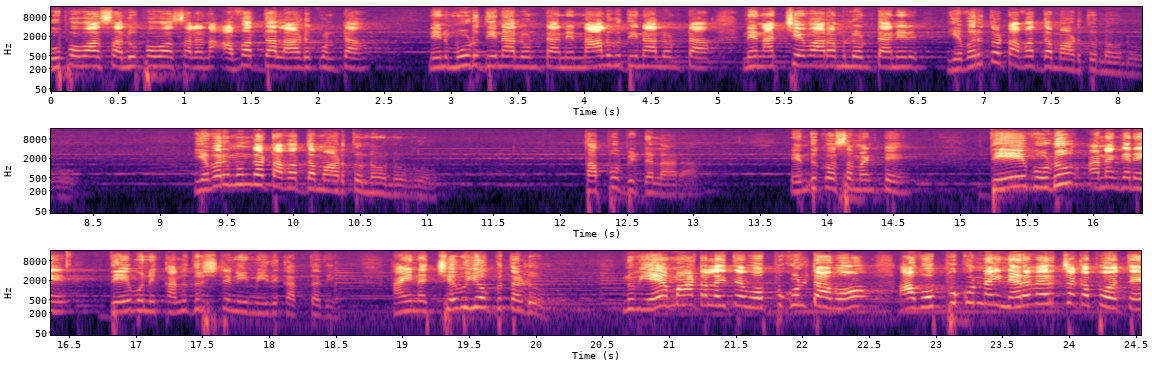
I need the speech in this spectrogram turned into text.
ఉపవాసాలు ఉపవాసాలను అబద్ధాలు ఆడుకుంటా. నేను మూడు దినాలు ఉంటా నేను నాలుగు దినాలు ఉంటా నేను వచ్చే వారంలో ఉంటా నేను ఎవరితో అబద్ధం ఆడుతున్నావు నువ్వు? ఎవరి ముంగట అబద్ధం ఆడుతున్నావు నువ్వు? తప్పు బిడ్డలారా ఎందుకోసమంటే దేవుడు అనగానే దేవుని కనుదృష్టి నీ మీదకి వస్తుంది ఆయన చెవి యొగ్గుతాడు నువ్వు ఏ మాటలైతే ఒప్పుకుంటావో ఆ ఒప్పుకున్నవి నెరవేర్చకపోతే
